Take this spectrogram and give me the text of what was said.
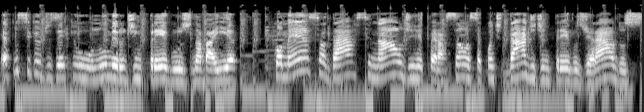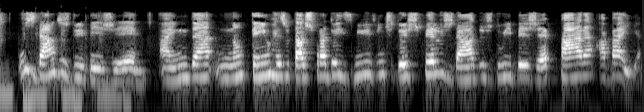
é possível dizer que o número de empregos na Bahia começa a dar sinal de recuperação, essa quantidade de empregos gerados? Os dados do IBGE ainda não têm resultados para 2022 pelos dados do IBGE para a Bahia.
